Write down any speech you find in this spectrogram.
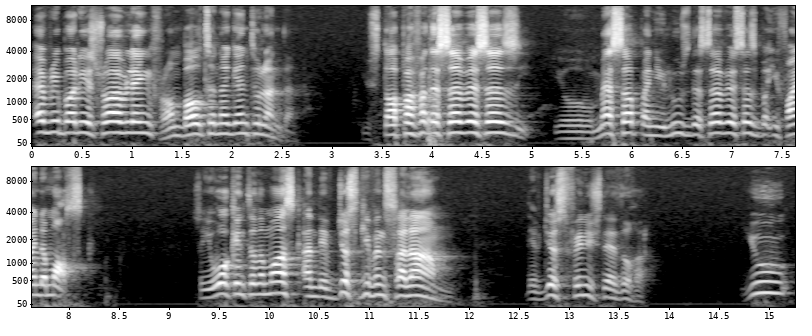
Everybody is traveling from Bolton again to London. You stop off at the services, you mess up and you lose the services, but you find a mosque. So you walk into the mosque and they've just given salam. They've just finished their dhuhr. You,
